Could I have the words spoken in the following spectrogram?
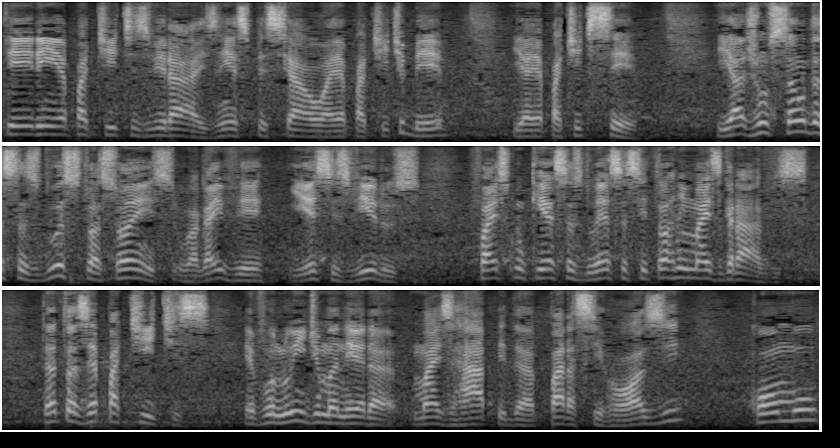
terem hepatites virais, em especial a hepatite B e a hepatite C. E a junção dessas duas situações, o HIV e esses vírus, faz com que essas doenças se tornem mais graves. Tanto as hepatites evoluem de maneira mais rápida para a cirrose, como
